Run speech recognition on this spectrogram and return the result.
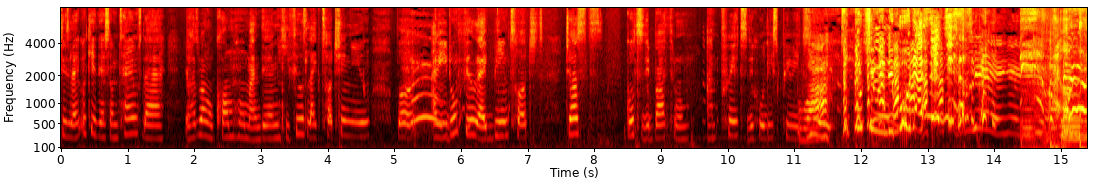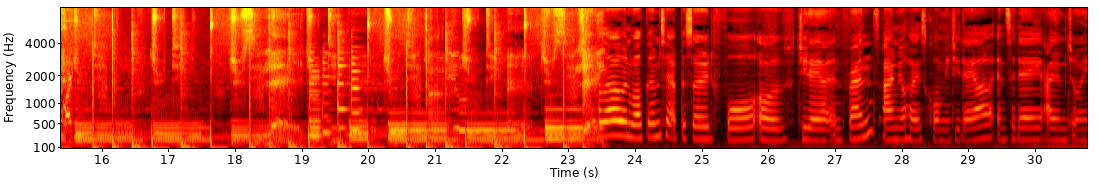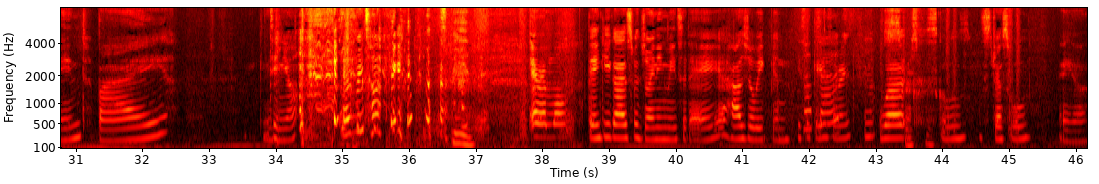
she's like, okay, there's some times that your husband will come home and then he feels like touching you, but and you don't feel like being touched. Just go to the bathroom and pray to the Holy Spirit Wow. to put you in the mood. I said, Jesus yeah, yeah, yeah. Welcome to episode four of Judea and Friends. I'm your host, Call Me Judea, and today I am joined by Tinya. every time. Steve, Eremo. Thank you guys for joining me today. How's your week been? It's Not okay bad. for us. Mm, work, Stressful. school, stressful. Yeah.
